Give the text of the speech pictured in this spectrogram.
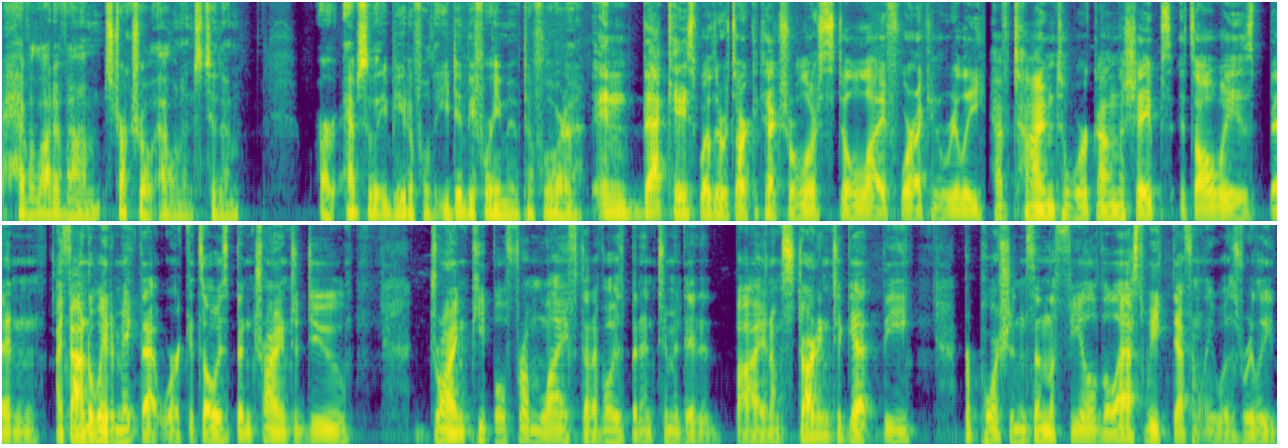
have a lot of um, structural elements to them are absolutely beautiful. That you did before you moved to Florida. in that case, whether it's architectural or still life, where I can really have time to work on the shapes, it's always been, I found a way to make that work. It's always been trying to do drawing people from life that I've always been intimidated by. And I'm starting to get the proportions and the feel. The last week definitely was really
